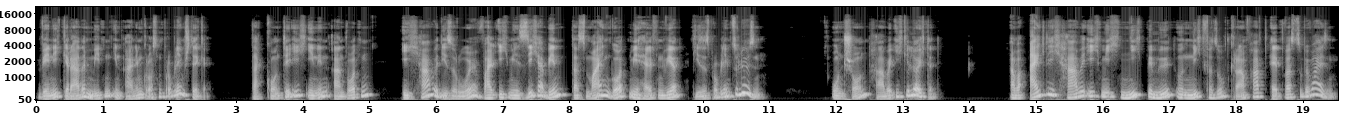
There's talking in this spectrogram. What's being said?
wenn ich gerade mitten in einem großen Problem stecke. Da konnte ich ihnen antworten, ich habe diese Ruhe, weil ich mir sicher bin, dass mein Gott mir helfen wird, dieses Problem zu lösen. Und schon habe ich geleuchtet. Aber eigentlich habe ich mich nicht bemüht und nicht versucht, krampfhaft etwas zu beweisen.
